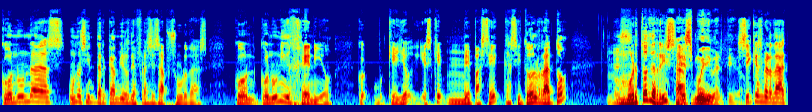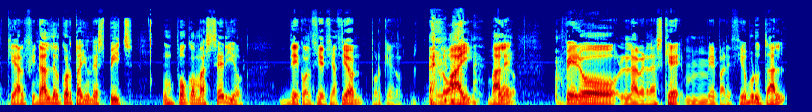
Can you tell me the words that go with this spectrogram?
con unas, unos intercambios de frases absurdas, con, con un ingenio, con- que yo, es que me pasé casi todo el rato muerto de risa. Es muy divertido. Sí que es verdad que al final del corto hay un speech un poco más serio de concienciación, porque lo hay, ¿vale? Claro. Pero la verdad es que me pareció brutal.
